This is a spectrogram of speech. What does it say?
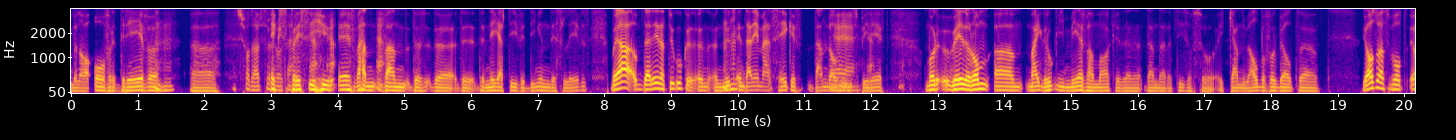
bijna overdreven Mhm. eh, Het is wat uitvergroot. hè. expressie Ja, ja. eh, van, Ja. van de, de, de, de negatieve dingen des levens. Maar ja, op- dat heeft natuurlijk ook een, een nut Mhm. en dat heeft mij zeker dan wel geïnspireerd. Maar wederom ehm, mag ik er ook niet meer van maken dan, dan dat het is of zo. Ik kan wel bijvoorbeeld... eh, ja, zoals bijvoorbeeld... Ja,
